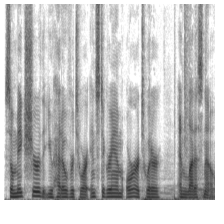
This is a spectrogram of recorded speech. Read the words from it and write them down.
So make sure that you head over to our Instagram or our Twitter and let us know.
